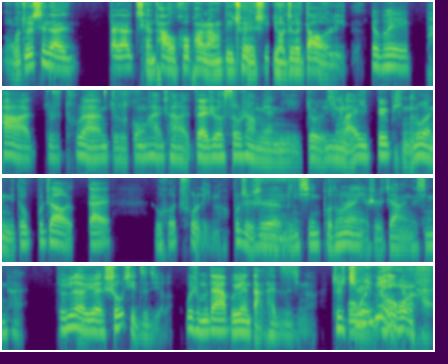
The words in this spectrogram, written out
我觉得现在大家前怕虎后怕狼，的确也是有这个道理的。会不会怕就是突然就是公开差在热搜上面，你就引来一堆评论，你都不知道该如何处理嘛？不只是明星，普通人也是这样一个心态，就越来越收起自己了。为什么大家不愿意打开自己呢？就是其实愿意打开，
